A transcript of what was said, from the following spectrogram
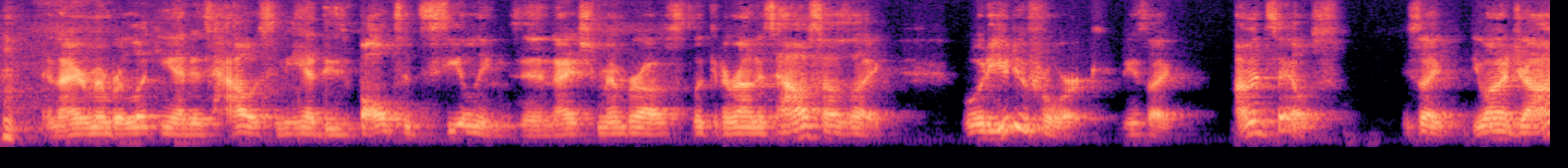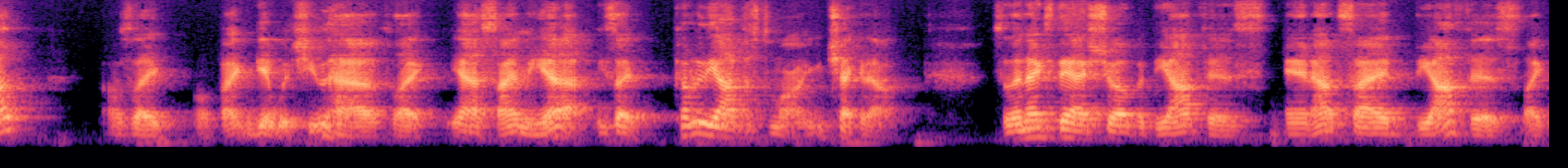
and I remember looking at his house and he had these vaulted ceilings. And I just remember I was looking around his house. I was like, What do you do for work? And he's like, I'm in sales. He's like, you want a job? I was like, well, if I can get what you have, like, yeah, sign me up. He's like, come to the office tomorrow. You check it out. So the next day I show up at the office and outside the office, like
